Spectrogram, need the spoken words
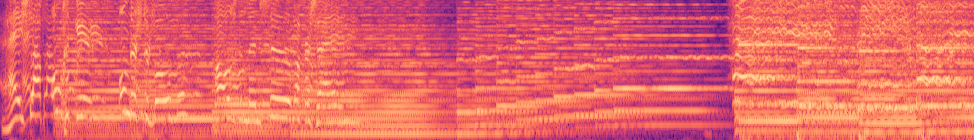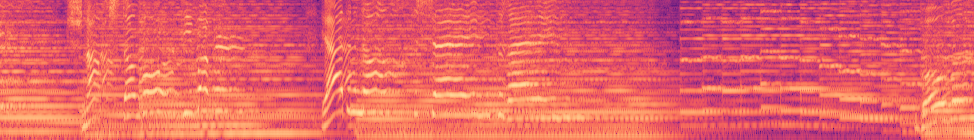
Hij slaapt omgekeerd ondersteboven als de mensen wakker zijn. S'nachts dan wordt hij wakker. Ja, de nacht is zijn terrein. Boven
